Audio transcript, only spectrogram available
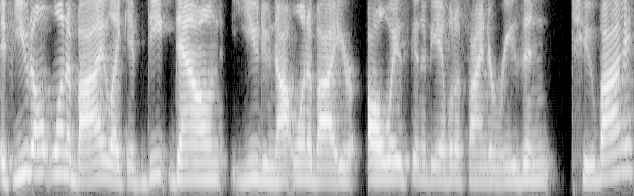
if you don't want to buy, like if deep down you do not want to buy, you're always going to be able to find a reason to buy.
